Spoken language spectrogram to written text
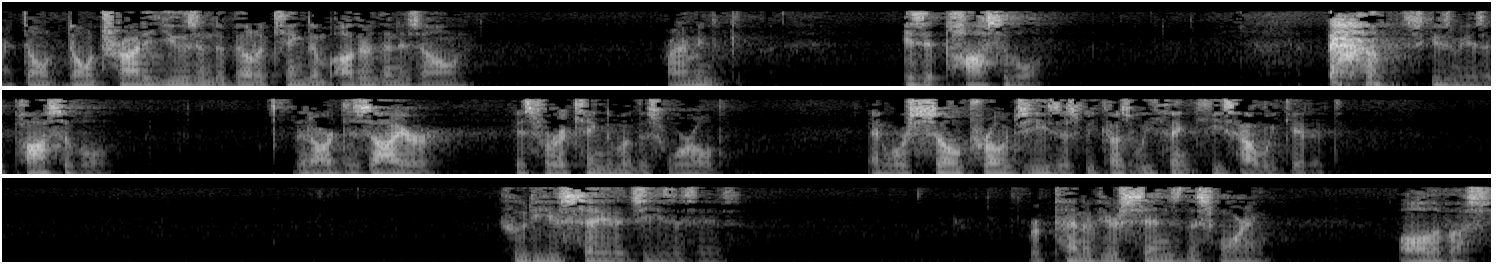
Right? Don't, don't try to use him to build a kingdom other than his own. Right? I mean, is it possible? excuse me, is it possible that our desire is for a kingdom of this world And we're so pro Jesus because we think he's how we get it. Who do you say that Jesus is? Repent of your sins this morning. All of us.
